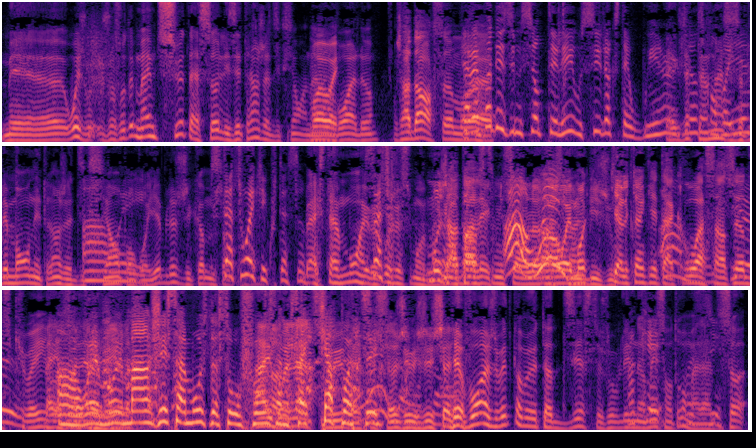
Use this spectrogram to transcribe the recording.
Mais euh, oui, je, vais- je vais sauter même tout de suite à ça, les étranges addictions. On en Ouais, là. J'adore ça, Il moi. n'y avait pas des émissions de télé aussi, là, que c'était weird, là, ce Exactement, ça s'appelait Mon étrange addiction Ah, oui. qu'on voyait. Puis là, j'ai comme... C'était toi qui écoutais ça. Ben, c'était à moi, il n'y avait pas juste moi. Moi, j'adore parlais. cette émission-là. Ah, Ah, ouais, moi, quelqu'un qui est accro Ah, à sentir du cuir. Ben, Ah ça, ouais, ça, moi, ça. manger sa mousse de sofa, Ah, ça me fait ben, capoter. Ça. Je suis allé voir, je vais être comme un top 10. là, Je vais vous les Ok, nommer, ils sont trop malades. Ça,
